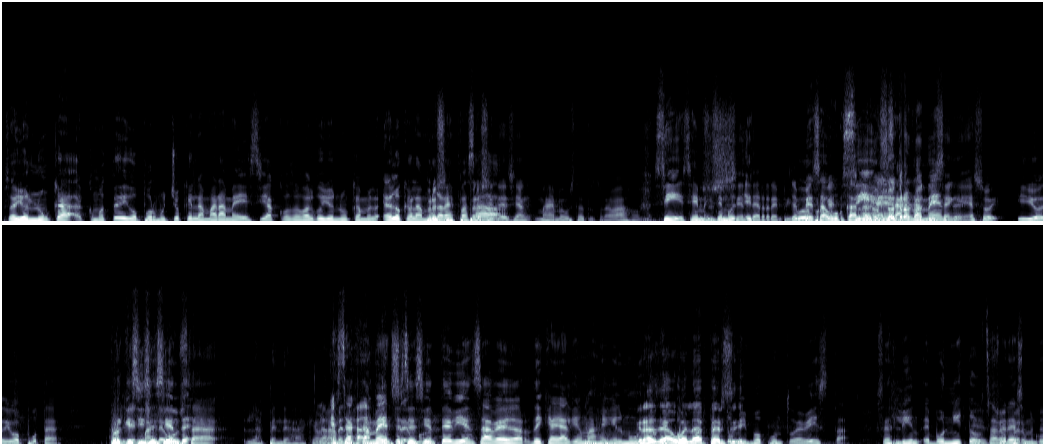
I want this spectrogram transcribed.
O sea, yo nunca, como te digo, por mucho que la Mara me decía cosas o algo, yo nunca me lo... Es lo que hablamos Pero la si, vez pero si pasada. te decían, "Mae, me gusta tu trabajo. man". Sí, sí, me dice se muy- siente eh, te empieza a buscar Sí, nosotros nos dicen eso y yo digo, puta, Porque más se le siente- gusta las pendejadas que La hablamos. Exactamente, que se hacemos. siente bien saber de que hay alguien más en el mundo Gracias, que abuela tu mismo punto de vista. O sea, es lindo, es bonito Es saber eso, ¿me cool,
